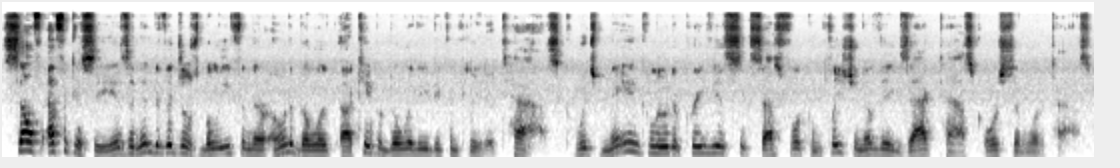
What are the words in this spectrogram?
Self-efficacy is an individual's belief in their own ability, uh, capability to complete a task, which may include a previous successful completion of the exact task or similar task.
